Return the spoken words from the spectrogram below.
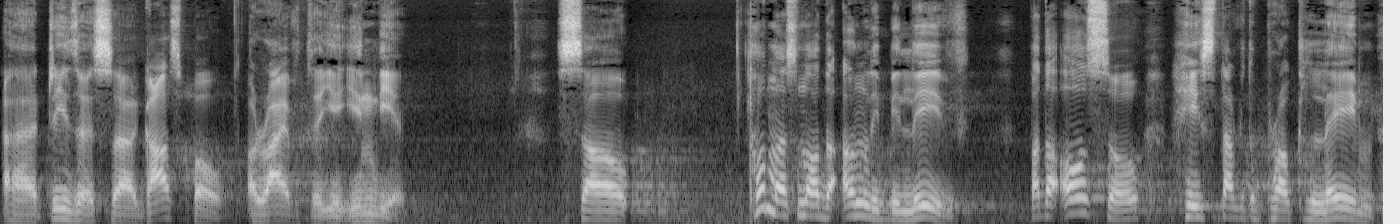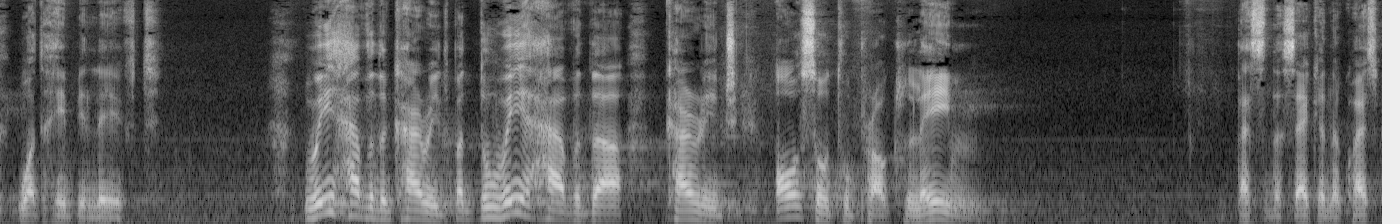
uh, Jesus uh, gospel arrived in India. So Thomas not only believed, but also he started to proclaim what he believed. We have the courage, but do we have the courage also to proclaim that's the second question.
